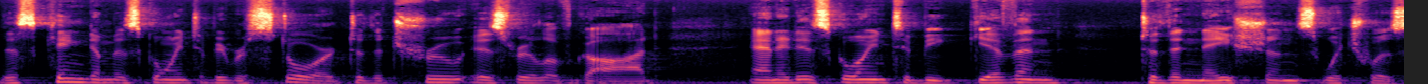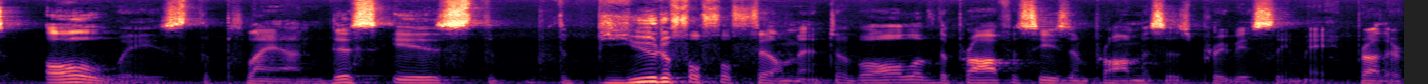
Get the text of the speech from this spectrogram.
This kingdom is going to be restored to the true Israel of God, and it is going to be given to the nations, which was always the plan. This is the, the beautiful fulfillment of all of the prophecies and promises previously made. Brother.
